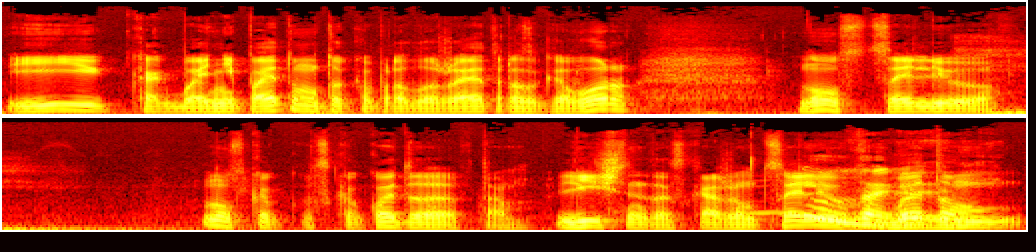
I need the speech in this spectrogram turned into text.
И как бы они поэтому только продолжают разговор, ну, с целью ну, с, как, с какой-то там личной, так скажем, целью. Ну, так, в этом...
